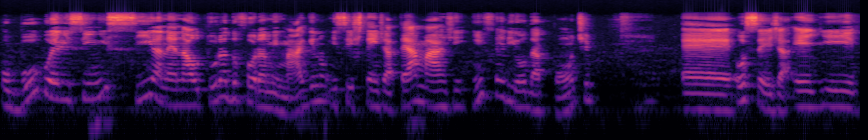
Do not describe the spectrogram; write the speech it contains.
o bulbo ele se inicia né, na altura do forame magno e se estende até a margem inferior da ponte. É, ou seja, ele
